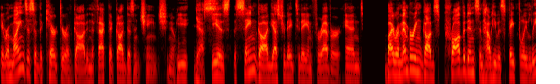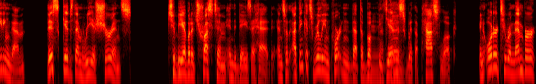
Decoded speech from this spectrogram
it reminds us of the character of God and the fact that God doesn't change. You know, he Yes. he is the same God yesterday, today, and forever. And by remembering God's providence and how he was faithfully leading them, this gives them reassurance to be able to trust him in the days ahead. And so I think it's really important that the book Mm, begins with a past look in order to remember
